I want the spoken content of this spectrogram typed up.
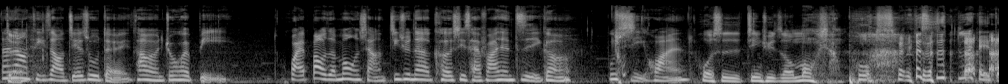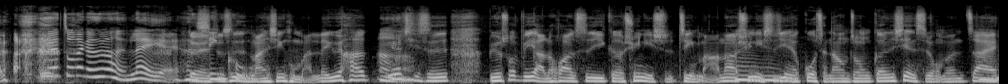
但这样提早接触的，他们就会比怀抱着梦想进去那个科系，才发现自己更。不喜欢，或是进去之后梦想破碎 之类的，因为做那个真的很累耶，很辛苦，蛮、就是、辛苦蛮累。因为它，嗯、因为其实，比如说 VR 的话是一个虚拟实境嘛，那虚拟实境的过程当中，跟现实我们在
